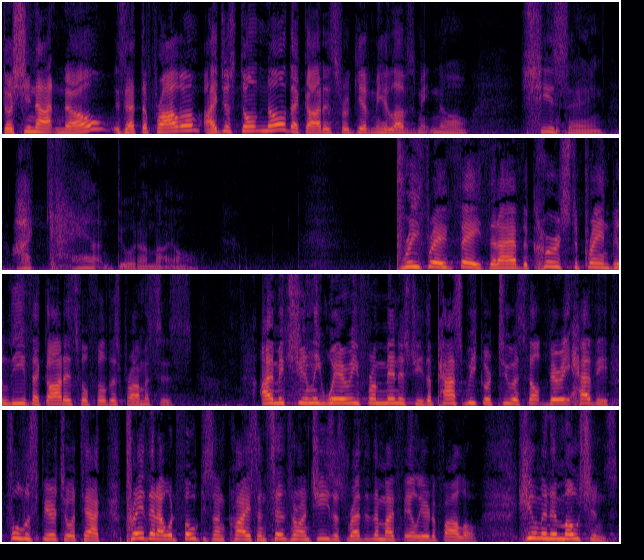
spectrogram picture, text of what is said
Does she not know? Is that the problem? I just don't know that God has forgiven me, He loves me. No. She's saying, I can't do it on my own. Pray, pray faith that I have the courage to pray and believe that God has fulfilled his promises. I'm extremely weary from ministry. The past week or two has felt very heavy, full of spiritual attack. Pray that I would focus on Christ and center on Jesus rather than my failure to follow. Human emotions.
